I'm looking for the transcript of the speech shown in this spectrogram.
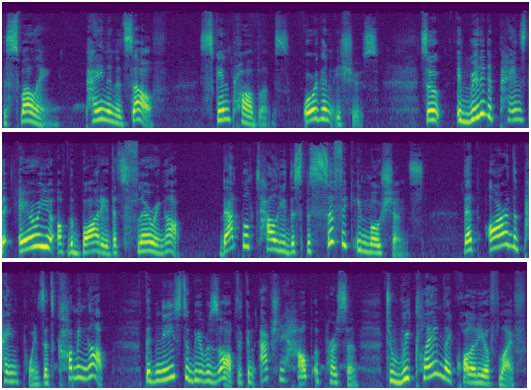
the swelling, pain in itself, skin problems, organ issues. So it really depends the area of the body that's flaring up. That will tell you the specific emotions that are the pain points that's coming up that needs to be resolved that can actually help a person to reclaim their quality of life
